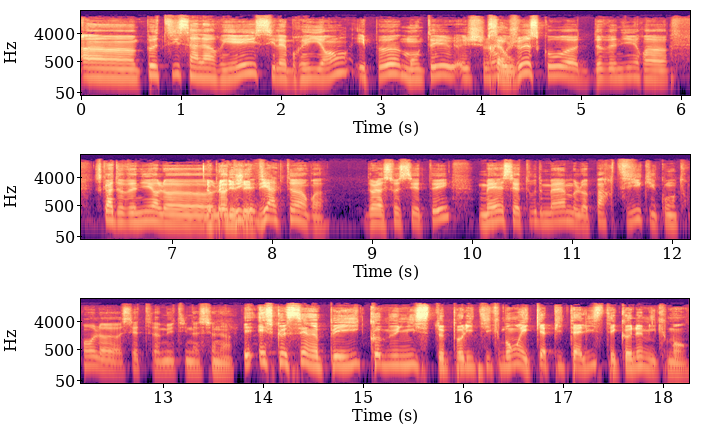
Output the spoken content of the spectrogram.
un petit salarié, s'il est brillant, il peut monter jusqu'au euh, devenir, euh, jusqu'à devenir le, Le le PDG. di- directeur de la société, mais c'est tout de même le parti qui contrôle euh, cette multinationale. Est-ce que c'est un pays communiste politiquement et capitaliste économiquement?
